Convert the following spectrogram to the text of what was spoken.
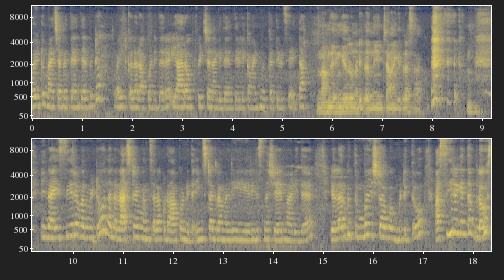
ವೈಟು ಮ್ಯಾಚ್ ಆಗುತ್ತೆ ಅಂತ ಹೇಳ್ಬಿಟ್ಟು ವೈಟ್ ಕಲರ್ ಹಾಕೊಂಡಿದ್ದಾರೆ. ಯಾರ ಔಟ್ಫಿಟ್ ಚೆನ್ನಾಗಿದೆ ಅಂತೇಳಿ ಕಮೆಂಟ್ ಮೂಲಕ ತಿಳಿಸಿ ಆಯಿತಾ? ನಾನು ಹೆಂಗಿದ್ರು ನಡೀತದೆ ನೀನು ಚೆನ್ನಾಗಿದ್ರೆ ಸಾಕು. ಇನ್ನು ಈ ಸೀರೆ ಬಂದ್ಬಿಟ್ಟು ನಾನು ಲಾಸ್ಟ್ ಟೈಮ್ ಒಂದ್ಸಲ ಕೂಡ ಹಾಕೊಂಡಿದ್ದೆ. ಇನ್ಸ್ಟಾಗ್ರಾಮಲ್ಲಿ ರೀಲ್ಸ್ನ ಶೇರ್ ಮಾಡಿದ್ದೆ. ಎಲ್ಲರಿಗೂ ತುಂಬ ಇಷ್ಟ ಆಗೋಗ್ಬಿಟ್ಟಿತ್ತು. ಆ ಸೀರೆಗಿಂತ ಬ್ಲೌಸ್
